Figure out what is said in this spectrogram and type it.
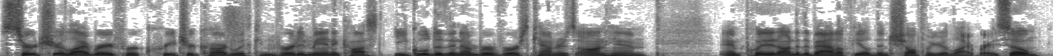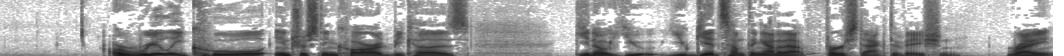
Search your library for a creature card with converted mana cost equal to the number of verse counters on him, and put it onto the battlefield. Then shuffle your library. So a really cool, interesting card because you know you you get something out of that first activation, right?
